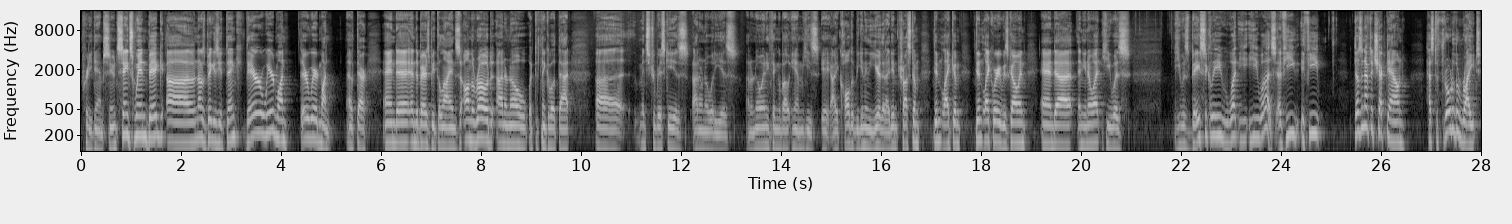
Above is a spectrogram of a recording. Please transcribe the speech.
pretty damn soon. Saints win big, uh, not as big as you'd think. They're a weird one. They're a weird one out there. And uh, and the Bears beat the Lions on the road. I don't know what to think about that. Uh, Mitch Trubisky is, I don't know what he is. I don't know anything about him. He's I called at the beginning of the year that I didn't trust him, didn't like him, didn't like where he was going, and uh, and you know what? He was he was basically what he, he was. If he if he doesn't have to check down, has to throw to the right,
